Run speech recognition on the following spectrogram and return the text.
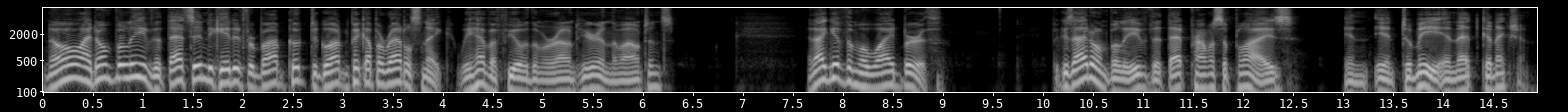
no, I don't believe that that's indicated for Bob Cook to go out and pick up a rattlesnake. We have a few of them around here in the mountains. And I give them a wide berth because I don't believe that that promise applies in, in to me in that connection.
